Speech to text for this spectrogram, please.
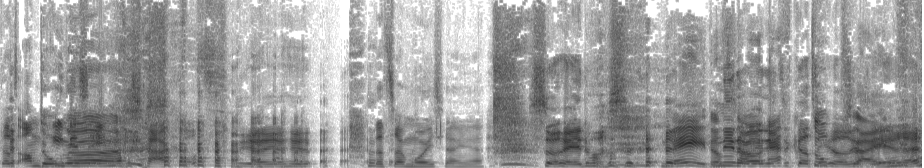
dat Andrien is ingeschakeld. ja, ja, ja. Dat zou mooi zijn, ja. Sorry, dat was nee, dat niet zou echt top zijn.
